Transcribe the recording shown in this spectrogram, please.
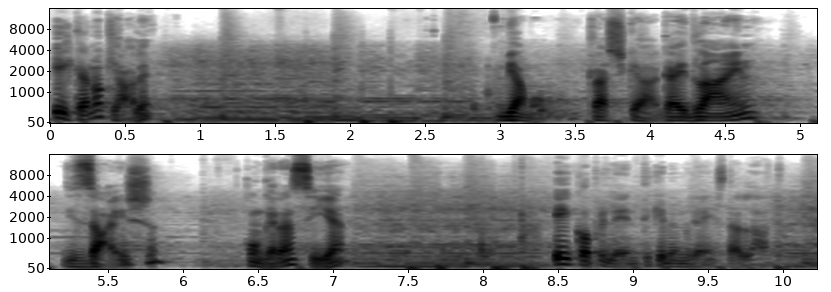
il cannocchiale, abbiamo classica guideline di Zeiss con garanzia e i coprilenti che abbiamo già installato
